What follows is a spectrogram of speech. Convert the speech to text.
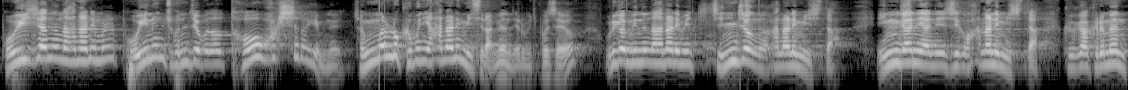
보이지 않는 하나님을 보이는 존재보다 더 확실하게 믿는 정말로 그분이 하나님이시라면 여러분 보세요. 우리가 믿는 하나님이 진정 하나님이시다. 인간이 아니시고 하나님이시다. 그가 그러면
